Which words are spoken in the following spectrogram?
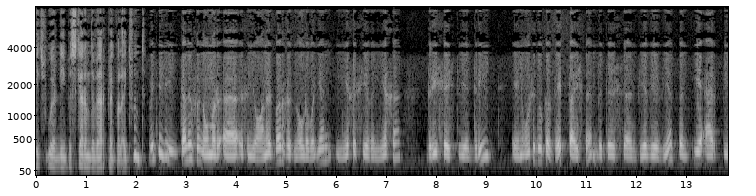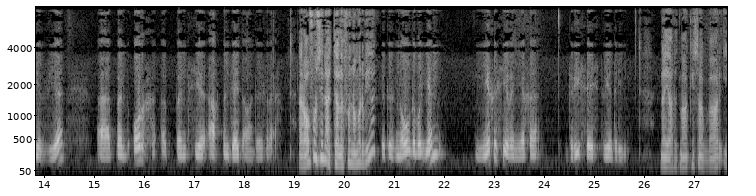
iets oor die beskermde werkplek wil uitvind? Weet jy die telefoonnommer uh, is in Johannesburg is 011 979 3623 en ons het ook 'n webtuiste dit is uh, www.erpw.org.za dis reg Herhaal ons net daai telefoonnommer weer dit is 011 979 3623 Nou ja, dit maak nie saak waar u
